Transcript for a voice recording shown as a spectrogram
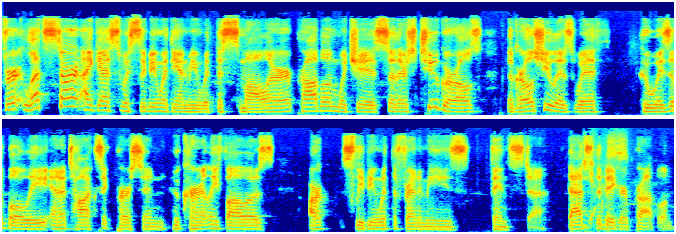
for let's start i guess with sleeping with the enemy with the smaller problem which is so there's two girls the girl she lives with who is a bully and a toxic person who currently follows our sleeping with the frenemies finsta that's the bigger problem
